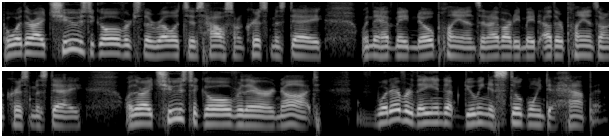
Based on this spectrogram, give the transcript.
But whether I choose to go over to the relative's house on Christmas Day when they have made no plans and I've already made other plans on Christmas Day, whether I choose to go over there or not, whatever they end up doing is still going to happen.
